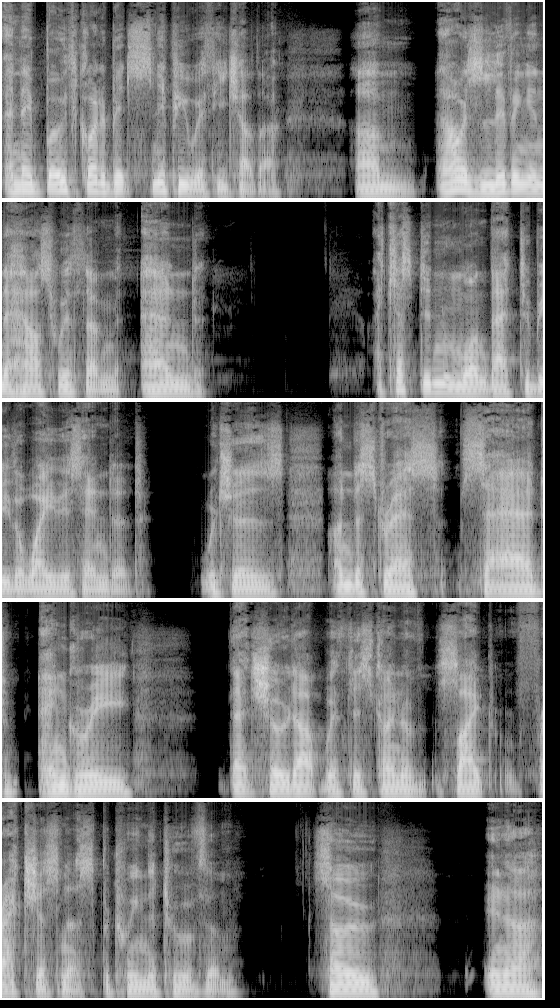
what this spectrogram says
And they both got a bit snippy with each other. Um, and I was living in the house with them, and I just didn't want that to be the way this ended which is under stress, sad, angry, that showed up with this kind of slight fractiousness between the two of them. So, in a,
